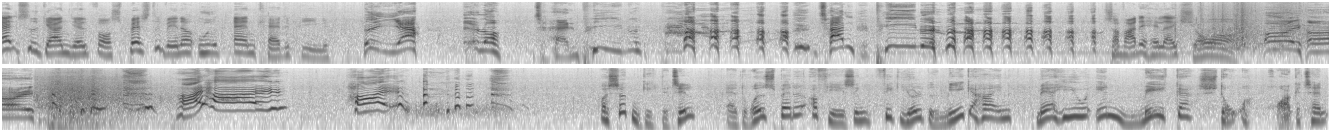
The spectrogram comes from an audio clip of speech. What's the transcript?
altid gerne hjælpe vores bedste venner ud af en kattepine. Ja, eller tandpine. tandpine. Så var det heller ikke sjovere. hej, hej. Hej, hej! Hej! Og sådan gik det til, at Rødspætte og Fjæsing fik hjulpet Megahajen med at hive en mega stor rokketand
